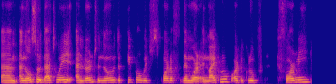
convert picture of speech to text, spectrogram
Um, and also that way, I learned to know the people which part of them were in my group or the group before me.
